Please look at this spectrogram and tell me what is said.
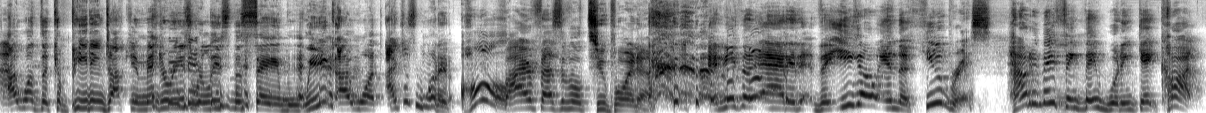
I want the competing documentaries released the same week. I want. I just want it all. Fyre Festival 2.0. Anita added the ego and the hubris. How did they think they wouldn't get caught?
